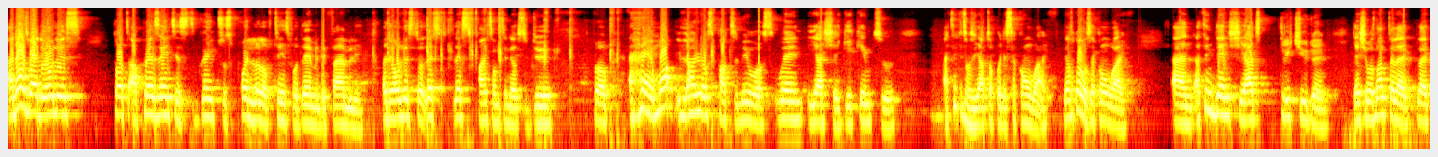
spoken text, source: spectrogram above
and that's why they always thought our present is going to spoil a lot of things for them in the family. But they always thought let's let's find something else to do. But a more hilarious part to me was when Yashegi came to I think it was Yatopo, the second wife. Yatopo was second wife. And I think then she had three children. Then she was not like like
